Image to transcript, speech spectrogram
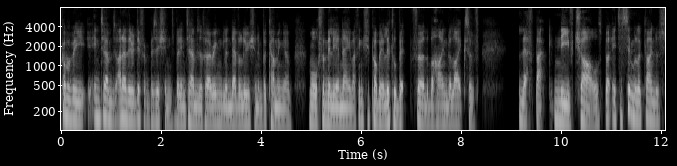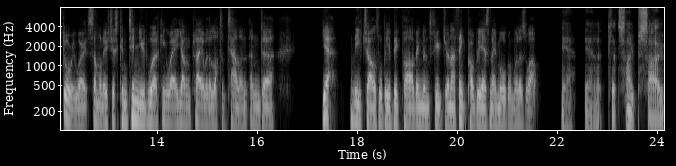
probably in terms. I know there are different positions, but in terms of her England evolution and becoming a more familiar name, I think she's probably a little bit further behind the likes of left back Niamh Charles. But it's a similar kind of story where it's someone who's just continued working away, a young player with a lot of talent, and uh, yeah, Niamh Charles will be a big part of England's future, and I think probably Esme Morgan will as well. Yeah, yeah. Let, us hope so.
